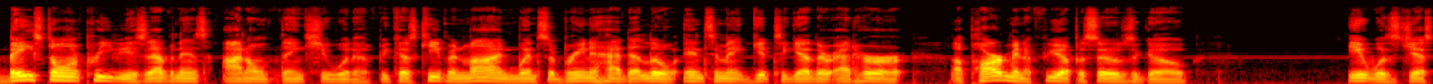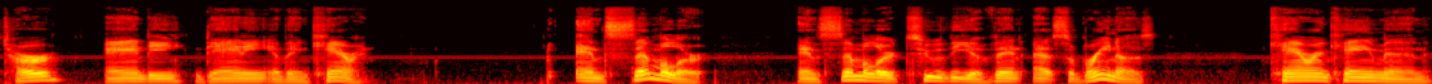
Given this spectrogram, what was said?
based on previous evidence, I don't think she would have. Because keep in mind, when Sabrina had that little intimate get together at her apartment a few episodes ago, it was just her, Andi, Danni, and then Karen. And similar, and similar to the event at Sabrina's, Karen came in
